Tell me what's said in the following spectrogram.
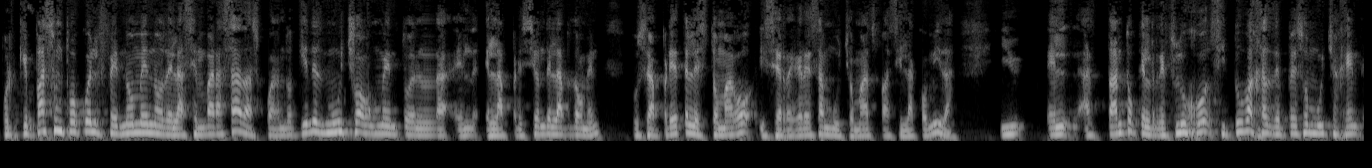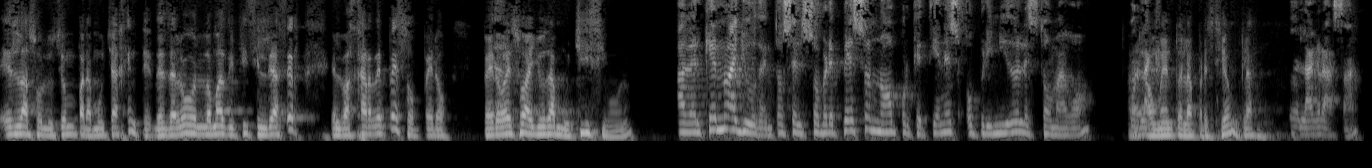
porque pasa un poco el fenómeno de las embarazadas. Cuando tienes mucho aumento en la, en, la presión del abdomen, pues se aprieta el estómago y se regresa mucho más fácil la comida. Y el, tanto que el reflujo, si tú bajas de peso, mucha gente, es la solución para mucha gente. Desde luego es lo más difícil de hacer, el bajar de peso, pero, pero eso ayuda muchísimo, ¿no? A ver, ¿qué no ayuda? Entonces el sobrepeso no, porque tienes oprimido el estómago. Por el aumento de la presión, claro de la grasa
